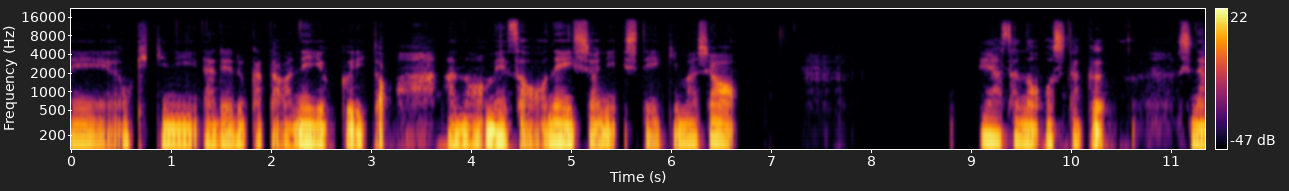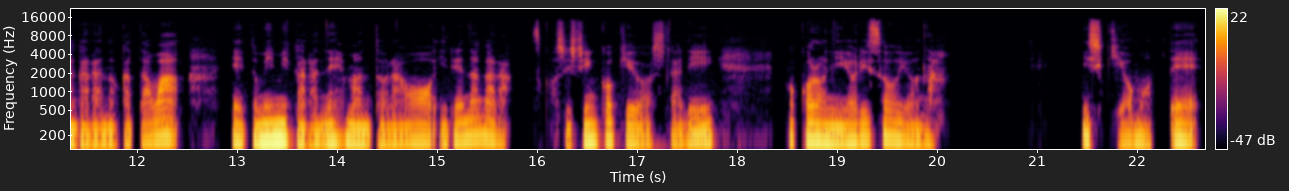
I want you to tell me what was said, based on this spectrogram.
えーお聞きになれる方はね、ゆっくりと、あの、瞑想をね、一緒にしていきましょう。え朝のお支度しながらの方は、えっ、と、耳からね、マントラを入れながら、少し深呼吸をしたり、心に寄り添うような意識を持って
